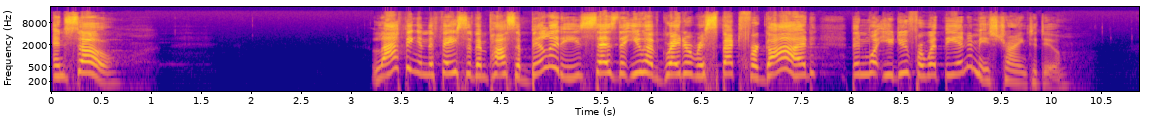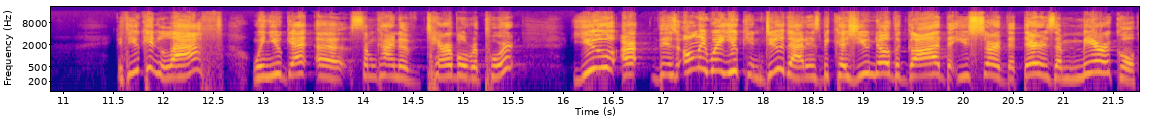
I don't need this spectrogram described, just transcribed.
And so, Laughing in the face of impossibilities says that you have greater respect for God than what you do for what the enemy is trying to do. If you can laugh when you get uh, some kind of terrible report, you are the only way you can do that is because you know the God that you serve, that there is a miracle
